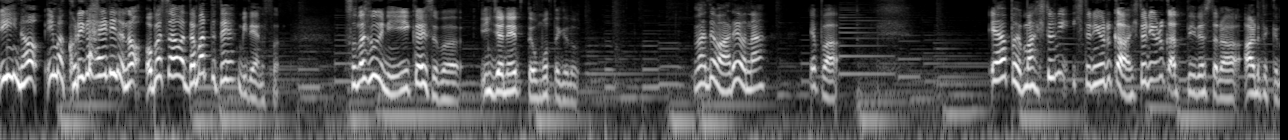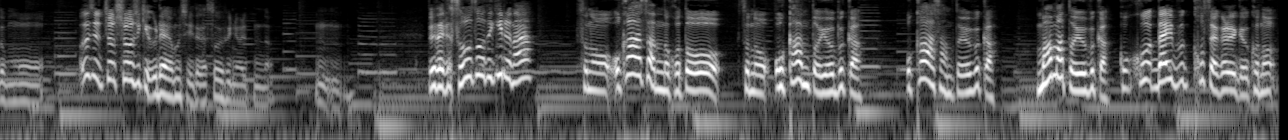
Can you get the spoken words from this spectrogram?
いいの？今これが入りなの？おばさんは黙ってて。みたいなさ。そんな風に言い返せばいいんじゃね？って思ったけど。まあでもあれよな。やっぱやっぱまあ人に人によるか。人によるかって言い出したらあれだけども。私はちょ正直羨ましいだかそういう風に言われてんだうん。でなんか想像できるな。そのお母さんのことをそのおかんと呼ぶか。お母さんと呼ぶか。ママと呼ぶか。ここだいぶ個性上がるけどこの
